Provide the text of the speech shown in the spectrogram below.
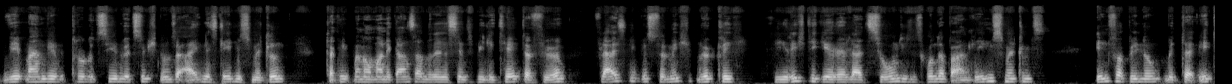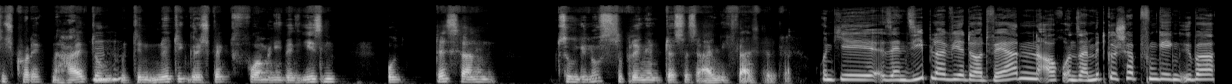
wir, man, wir produzieren, wir züchten unser eigenes Lebensmittel. Da kriegt man nochmal eine ganz andere Sensibilität dafür. Fleisch gibt es für mich wirklich die richtige Relation dieses wunderbaren Lebensmittels in Verbindung mit der ethisch korrekten Haltung, mhm. mit dem nötigen Respekt vor dem Lebewesen und das dann zum Genuss zu bringen, das ist eigentlich Fleischwirtschaft. Und je sensibler wir dort werden, auch unseren Mitgeschöpfen gegenüber,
